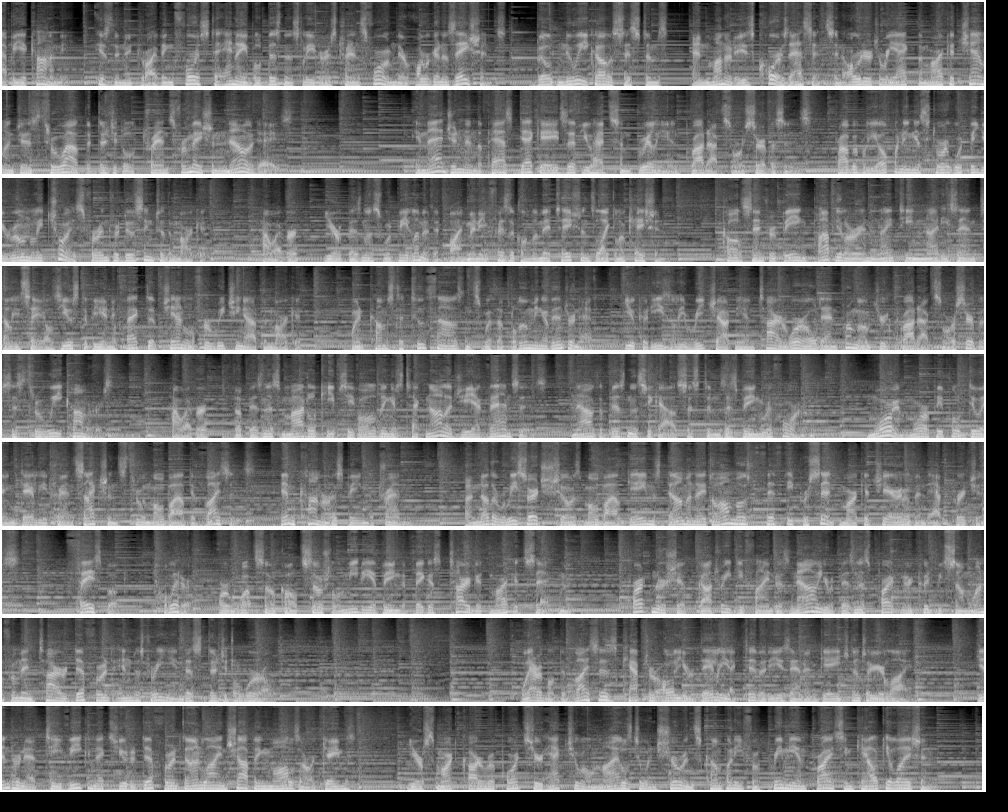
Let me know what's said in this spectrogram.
API economy is the new driving force to enable business leaders transform their organizations, build new ecosystems, and monetize core assets in order to react the market challenges throughout the digital transformation nowadays. Imagine in the past decades if you had some brilliant products or services, probably opening a store would be your only choice for introducing to the market. However, your business would be limited by many physical limitations like location. Call center being popular in the 1990s and telesales used to be an effective channel for reaching out the market. When it comes to 2000s with the blooming of internet, you could easily reach out the entire world and promote your products or services through e-commerce. However, the business model keeps evolving as technology advances. Now the business ecosystems is being reformed. More and more people doing daily transactions through mobile devices, m-commerce being the trend. Another research shows mobile games dominate almost 50% market share of in-app purchase. Facebook, Twitter, or what so-called social media being the biggest target market segment. Partnership got redefined as now your business partner could be someone from entire different industry in this digital world. Wearable devices capture all your daily activities and engaged into your life. Internet TV connects you to different online shopping malls or games. Your smart car reports your actual miles to insurance company for premium pricing calculation.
